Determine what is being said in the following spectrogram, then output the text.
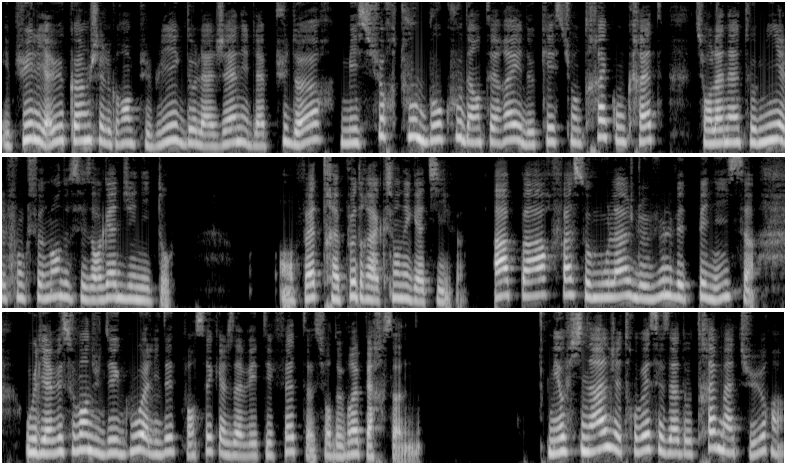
Et puis il y a eu, comme chez le grand public, de la gêne et de la pudeur, mais surtout beaucoup d'intérêt et de questions très concrètes sur l'anatomie et le fonctionnement de ces organes génitaux. En fait, très peu de réactions négatives à part face au moulage de vulves et de pénis, où il y avait souvent du dégoût à l'idée de penser qu'elles avaient été faites sur de vraies personnes. Mais au final, j'ai trouvé ces ados très matures.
